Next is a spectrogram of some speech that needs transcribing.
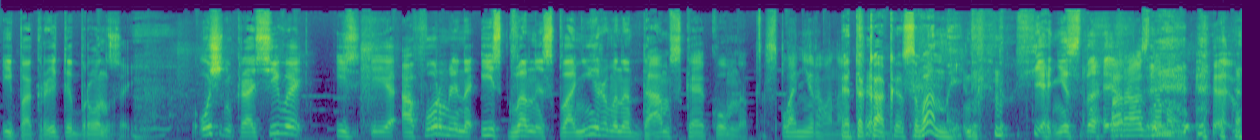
и покрыты бронзой. Очень красивая и, и оформлена и, главное, спланирована дамская комната. Спланировано. Это как с ванной? Я не знаю. По-разному. Вы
